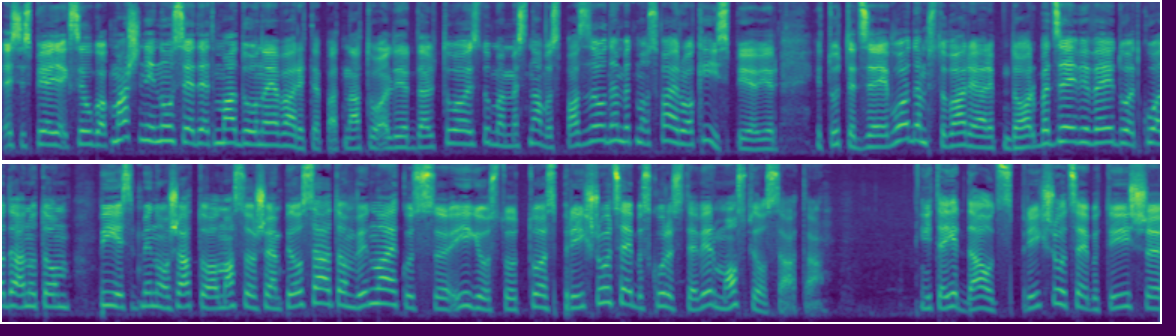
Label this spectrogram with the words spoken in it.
es esmu pieejams ilgāk mašīnā, nosēdiet Madonā, jau arī tepat natoļi ir daļa. To es domāju, mēs nav pazudām, bet mums vairāk īspēja ir. Ja tu te dzīvodams, tu vari arī darba dzīvi veidot kodā no tom 50 minūšu attālumu esošajām pilsētām, vienlaikus iegūstot tos priekšrocības, kuras tev ir Mospilsētā. Ja te ir daudz priekšrocību tīši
